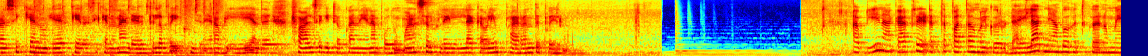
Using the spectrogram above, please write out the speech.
ரசிக்கணும். இயற்கையை ரசிக்கணும்னா இந்த இடத்துல போய் கொஞ்சம் நேரம் அப்படியே அந்த ஃபால்ஸு கிட்ட உட்காந்தீங்கன்னா போதும். மனசுக்குள்ளே எல்லா கவலையும் பறந்து போயிடும் டைலாக் ஞாபகத்துக்கு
